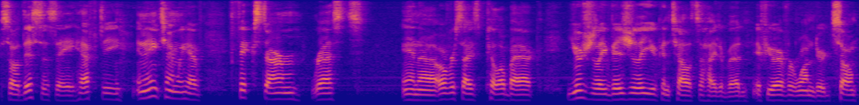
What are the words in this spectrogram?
So this is a hefty, and anytime we have fixed arm rests and an oversized pillow back, usually visually you can tell it's a height of bed if you ever wondered. So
